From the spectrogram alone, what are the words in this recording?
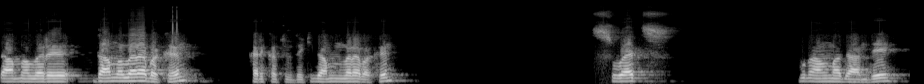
damlaları damlalara bakın. Karikatürdeki damlalara bakın. Sweat bunalma dendi.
